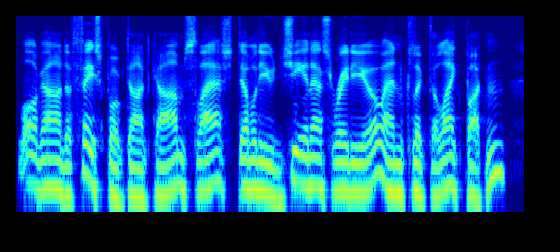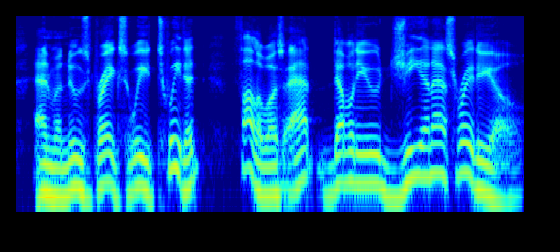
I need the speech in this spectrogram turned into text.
Log on to facebook.com slash WGNS Radio and click the like button. And when news breaks, we tweet it. Follow us at WGNS Radio.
